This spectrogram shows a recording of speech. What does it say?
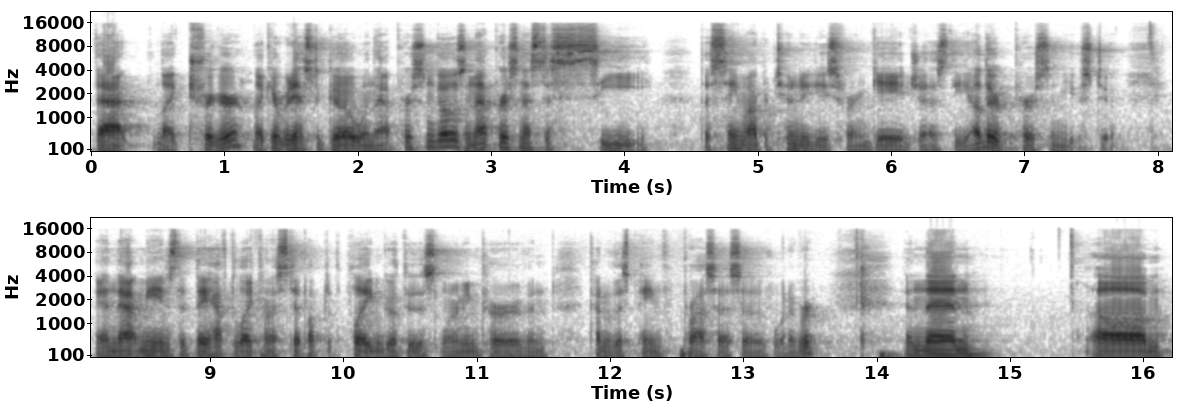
that like trigger. Like everybody has to go when that person goes, and that person has to see the same opportunities for engage as the other person used to. And that means that they have to like kind of step up to the plate and go through this learning curve and kind of this painful process of whatever. And then um,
